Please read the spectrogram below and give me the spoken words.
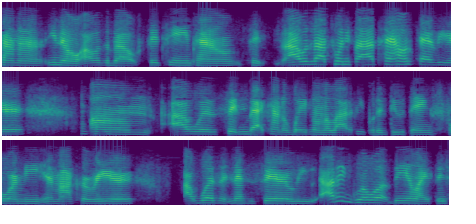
kind of, you know, I was about 15 pounds. I was about 25 pounds heavier. Um, I was sitting back, kind of waiting on a lot of people to do things for me in my career. I wasn't necessarily. I didn't grow up being like this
